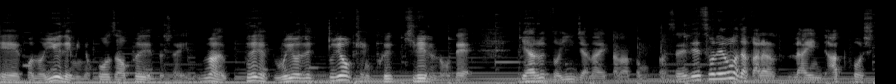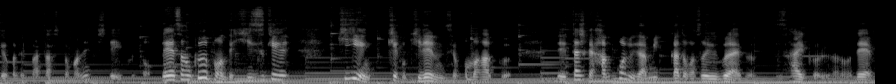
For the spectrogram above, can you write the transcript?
えー、このユーデミの講座をプレゼントしたり、まあ、プレゼント無料で、無料券切れるので、やるといいんじゃないかなと思ったんですね。で、それをだから LINE で後押しで渡すとかね、していくと。で、そのクーポンって日付、期限結構切れるんですよ、細かく。で、確かに発行日が3日とかそういうぐらいのサイクルなので、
